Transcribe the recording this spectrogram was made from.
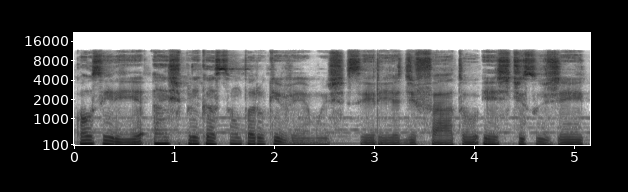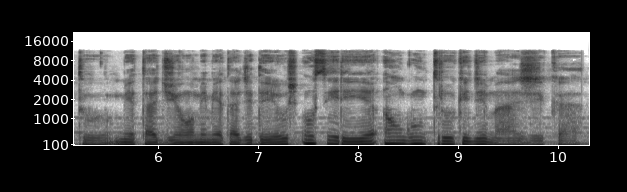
Qual seria a explicação para o que vemos? Seria de fato este sujeito metade homem, metade Deus, ou seria algum truque de mágica?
